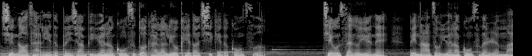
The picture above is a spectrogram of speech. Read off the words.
兴高采烈的奔向比原来公司多开了六 k 到七 k 的工资，结果三个月内被拿走原来公司的人脉。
